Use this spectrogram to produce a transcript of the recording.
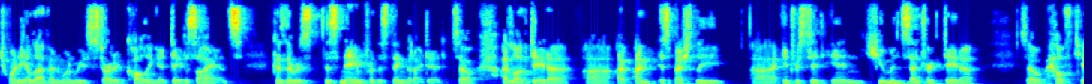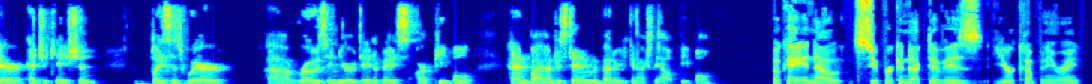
2011 when we started calling it data science because there was this name for this thing that I did. So I love data. Uh, I, am especially uh, interested in human centric data. So healthcare, education, places where uh, rows in your database are people and by understanding them better, you can actually help people. Okay, and now Superconductive is your company, right?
